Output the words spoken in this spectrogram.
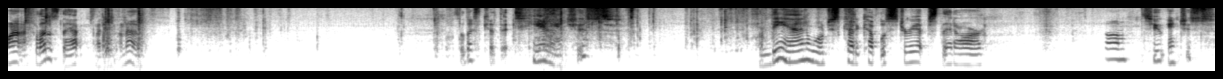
Why I closed that, I don't know. So let's cut that 10 inches. And then we'll just cut a couple of strips that are um, two inches.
